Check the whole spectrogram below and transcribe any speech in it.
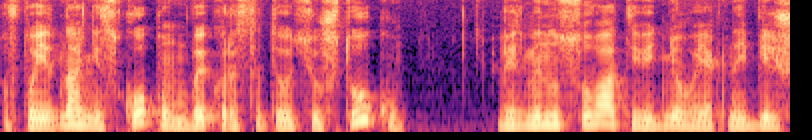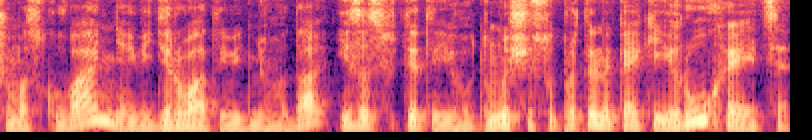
в поєднанні з копом використати оцю штуку відмінусувати від нього якнайбільше маскування, відірвати від нього, да, і засвітити його. Тому що супротивника, який рухається,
